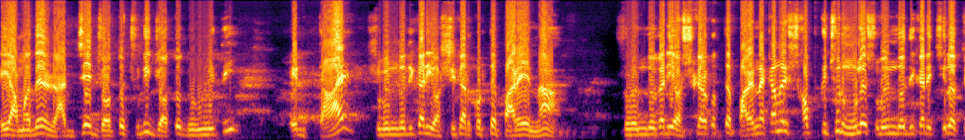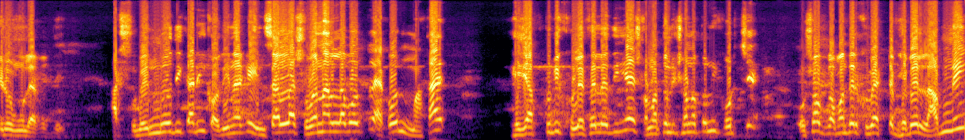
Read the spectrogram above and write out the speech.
এই আমাদের রাজ্যে যত চুরি, যত দুর্নীতি, এর দায় শুভেন্দু অধিকারী অস্বীকার করতে পারে না। শুভেন্দু অধিকারী অস্বীকার করতে পারে না কেন? সবকিছুর মূলে শুভেন্দু অধিকারী ছিল তৃণমূল এতদিন। আর শুভেন্দু অধিকারী কদিন আগে ইনশাল্লাহ সুবান আল্লাহ বলতো, এখন মাথায় হেজাব টুপি খুলে ফেলে দিয়ে সনাতনী সনাতনী করছে। ওসব আমাদের খুব একটা ভেবে লাভ নেই।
